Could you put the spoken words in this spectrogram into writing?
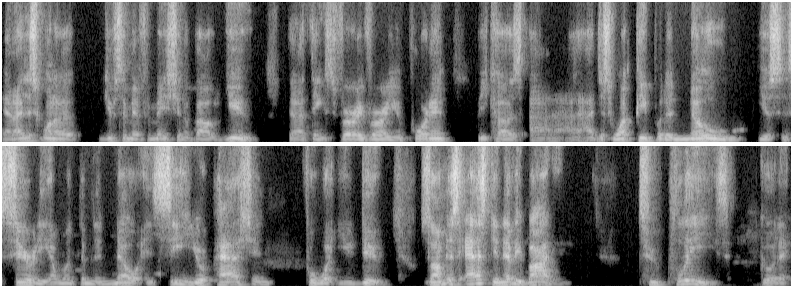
And I just want to give some information about you that I think is very very important because I, I just want people to know your sincerity. I want them to know and see your passion for what you do. So I'm just asking everybody to please go to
